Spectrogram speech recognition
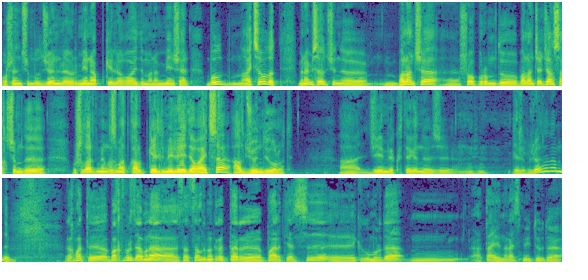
Ошон үчүн бул жөн эле бир мен алып келе койдум анан мен бул айтса болот мына мисалы үчүн э, баланча э, шопурумду баланча жан сакчымды ушуларды мен кызматка алып келдим эле деп айтса ал жөндүү болот а жээнбеков деген өзү белгилүү адам да рахмат э, бакыт мырза мына э, социал демократтар э, партиясы эки күн мурда атайын расмий түрдө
